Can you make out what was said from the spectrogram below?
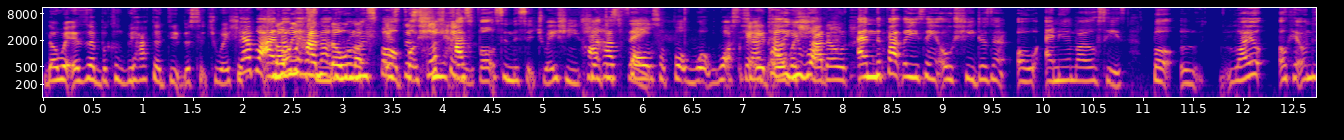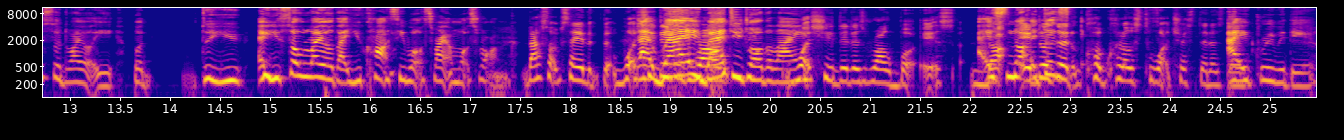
No, it isn't because we have to deep the situation. Yeah, but I know Chloe it's had not no the woman's fault, but she has faults in the situation. You She can't has just say. faults, but what, what's getting tell you what? And the fact that you're saying, oh, she doesn't owe any loyalties, but loyal. Okay, understood loyalty, but do you are you so loyal that you can't see what's right and what's wrong? That's what I'm saying. that What she Like did where is wrong. where do you draw the line? what she did is wrong, but it's not. It's not- it, it does- doesn't come close to what Tristan has done. I agree with you.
